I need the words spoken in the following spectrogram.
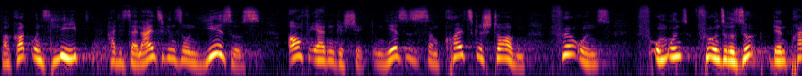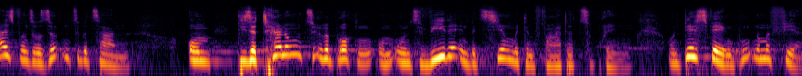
Weil Gott uns liebt, hat er seinen einzigen Sohn Jesus auf Erden geschickt. Und Jesus ist am Kreuz gestorben für uns, um uns für unsere, den Preis für unsere Sünden zu bezahlen, um diese Trennung zu überbrücken, um uns wieder in Beziehung mit dem Vater zu bringen. Und deswegen, Punkt Nummer vier,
